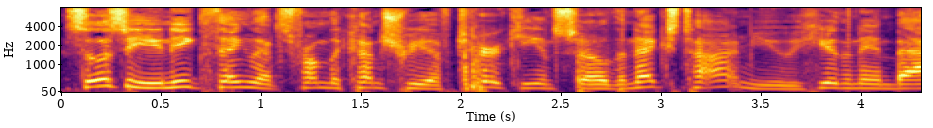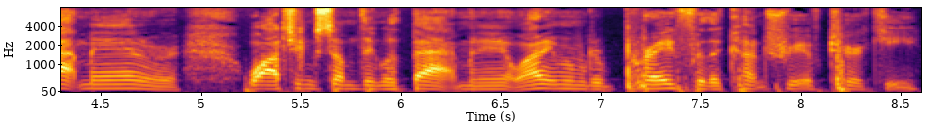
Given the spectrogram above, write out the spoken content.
So this is a unique thing that's from the country of Turkey. And so the next time you hear the name Batman or watching something with Batman in it, why don't you remember to pray for the country of Turkey,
